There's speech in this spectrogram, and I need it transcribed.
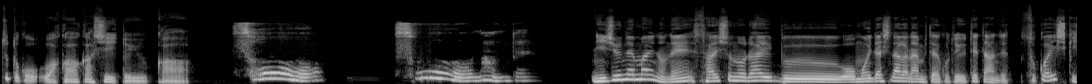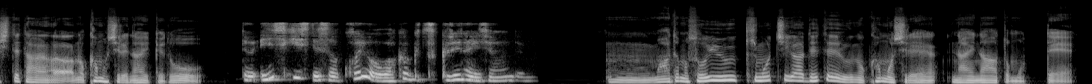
ちょっとこう若々しいというか、そう。そうなんだよ。20年前のね、最初のライブを思い出しながらみたいなこと言ってたんで、そこは意識してたのかもしれないけど、でも意識してさ、声は若く作れないじゃん、でも。うん、まあでもそういう気持ちが出てるのかもしれないなと思って、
